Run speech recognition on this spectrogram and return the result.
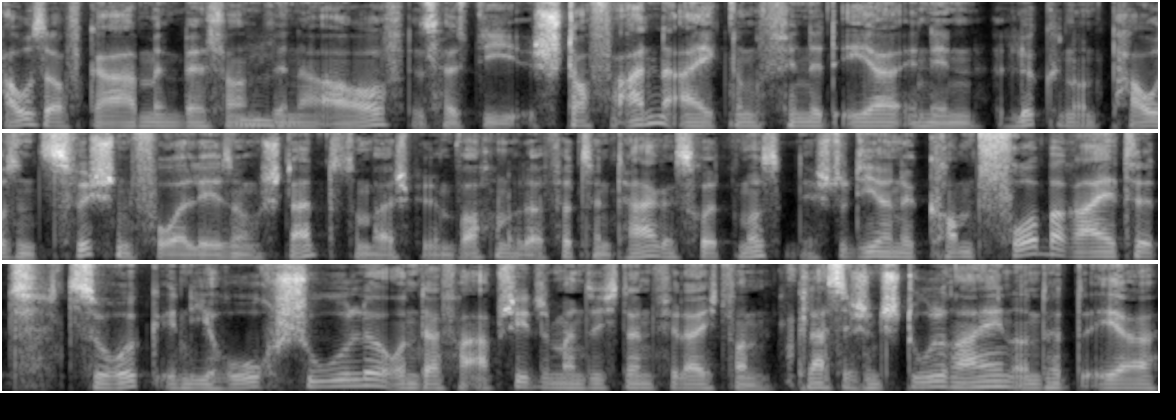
Hausaufgaben im besseren mhm. Sinne auf. Das heißt, die Stoffaneignung findet eher in den Lücken und Pausen zwischen Vorlesungen statt, zum Beispiel im Wochen- oder 14-Tages-Rhythmus. Der Studierende kommt vorbereitet zurück in die Hochschule und da verabschiedet man sich dann vielleicht von klassischen Stuhlreihen und hat eher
